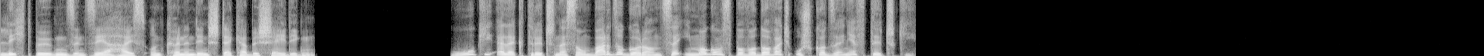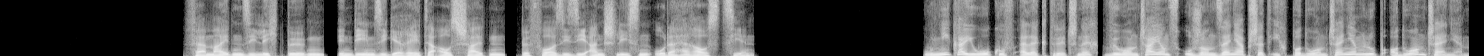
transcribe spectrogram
Lichtbögen sind sehr heiß und können den Stecker beschädigen. Łuki elektryczne są bardzo gorące i mogą spowodować uszkodzenie wtyczki. Vermeiden Sie Lichtbögen, indem Sie Geräte ausschalten, bevor Sie sie anschließen oder herausziehen. Unikaj łuków elektrycznych, wyłączając urządzenia przed ich podłączeniem lub odłączeniem.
